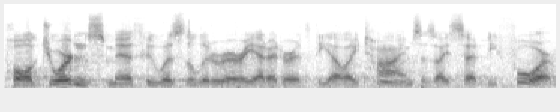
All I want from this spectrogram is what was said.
Paul Jordan Smith, who was the literary editor at the LA Times, as I said before.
